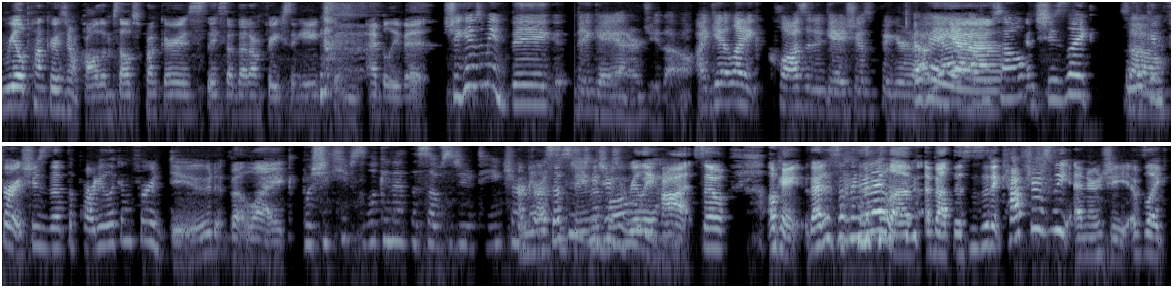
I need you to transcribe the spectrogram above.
real punkers don't call themselves punkers, they said that on Freaks and Geeks, and I believe it. She gives me big, big gay energy though. I get like closeted gay. She hasn't figured it out Okay, yet of yeah. herself. And she's like So- looking for she's at the party looking for a dude, but like But she keeps looking at the substitute teacher. I mean the substitute teacher's really hot. So okay, that is something that I love about this is that it captures the energy of like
